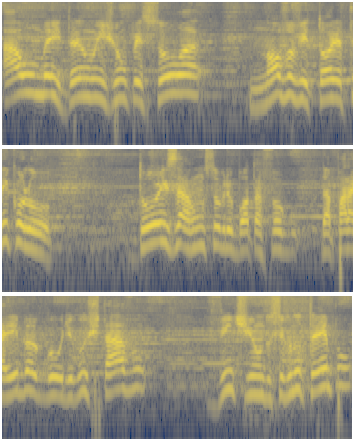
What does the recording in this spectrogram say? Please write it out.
Almeidão, em João Pessoa, nova vitória tricolor. 2 a 1 sobre o Botafogo da Paraíba, gol de Gustavo, 21 do segundo tempo,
